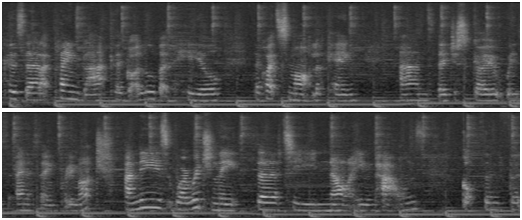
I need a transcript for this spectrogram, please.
because they're like plain black, they've got a little bit of heel, they're quite smart looking and they just go with anything pretty much. And these were originally £39 got them for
